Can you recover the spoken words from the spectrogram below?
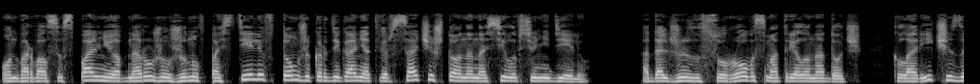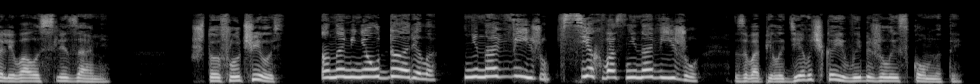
Он ворвался в спальню и обнаружил жену в постели в том же кардигане от Версачи, что она носила всю неделю. Адальжиза сурово смотрела на дочь. Кларичи заливалась слезами. «Что случилось?» «Она меня ударила! Ненавижу! Всех вас ненавижу!» Завопила девочка и выбежала из комнаты.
